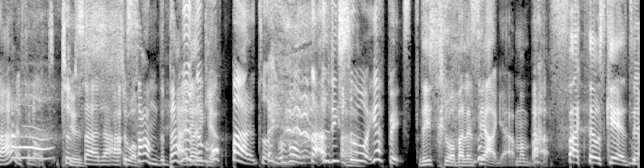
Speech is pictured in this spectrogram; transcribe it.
vad är det för något? Typ Gud, såhär, så- sandberg. Nej, de verkligen. hoppar typ och voltar. Alltså det är så episkt. Det är så Balenciaga. Man bara fuck those kids Nej,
